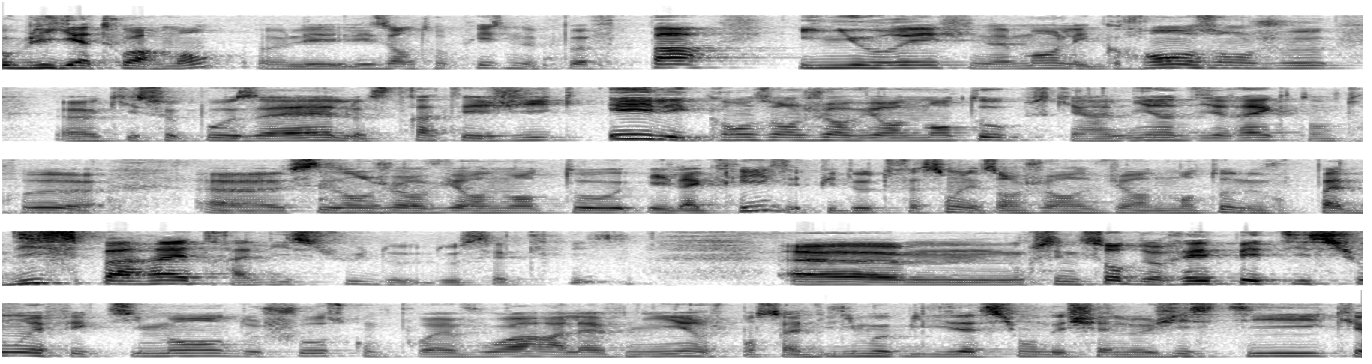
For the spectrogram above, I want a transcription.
obligatoirement, euh, les, entreprises ne peuvent pas ignorer finalement les grands enjeux euh, qui se posent à elles, stratégiques, et les grands enjeux environnementaux, puisqu'il y a un lien direct entre euh, ces enjeux environnementaux et la crise. Et puis de toute façon, les enjeux environnementaux ne vont pas disparaître à l'issue de, cette crise. Donc c'est une sorte de répétition effectivement de choses qu'on pourrait voir à l'avenir. Je pense à l'immobilisation des chaînes logistiques,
